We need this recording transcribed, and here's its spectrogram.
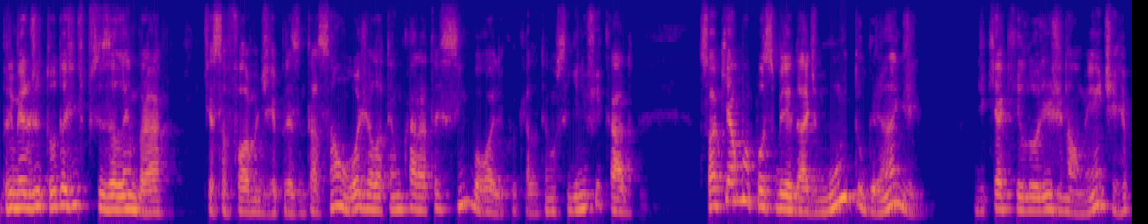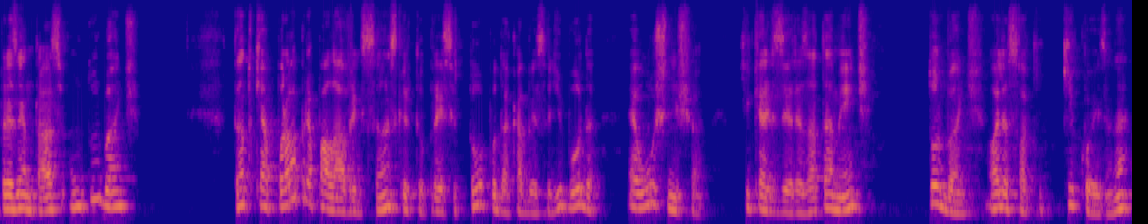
primeiro de tudo, a gente precisa lembrar que essa forma de representação, hoje, ela tem um caráter simbólico, que ela tem um significado. Só que há uma possibilidade muito grande de que aquilo originalmente representasse um turbante. Tanto que a própria palavra em sânscrito para esse topo da cabeça de Buda é Ushnisha, que quer dizer exatamente turbante. Olha só que, que coisa, né?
